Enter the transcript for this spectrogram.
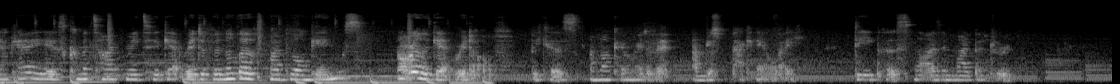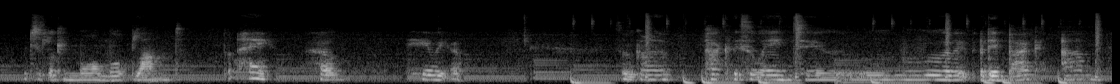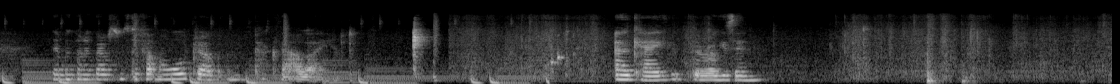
Okay, it's come a time for me to get rid of another of my belongings. Not really get rid of, because I'm not getting rid of it. I'm just packing it away. Depersonalising my bedroom, which is looking more and more bland. But hey, ho, here we go. So we're gonna pack this away into a big bag and then we're gonna grab some stuff out my wardrobe and pack that away. Okay, the rug is in.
